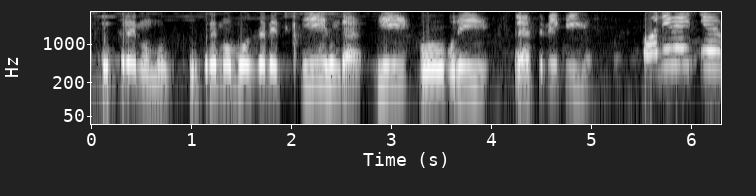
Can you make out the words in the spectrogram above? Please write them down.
ਕੁਰਕਰੇ ਮੋਮੋਸ ਕੁਰਕਰੇ ਮੋਮੋਸ ਦੇ ਵਿੱਚ ਕੀ ਹੁੰਦਾ ਕੀ ਉਹ ਉਹਦੀ ਰੈਸਿਪੀ ਕੀ ਹੈ? ਉਹਦੇ ਵਿੱਚ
